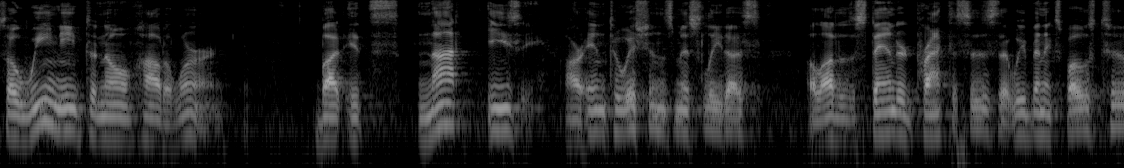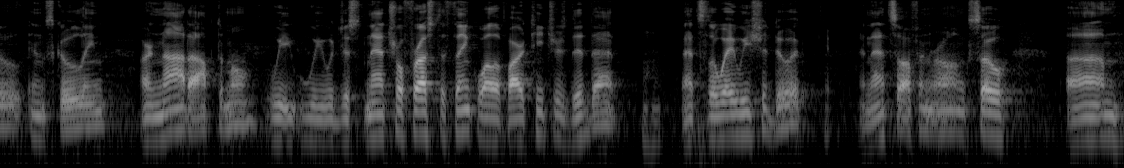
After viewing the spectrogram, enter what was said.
So we need to know how to learn, but it's not easy. Our intuitions mislead us a lot of the standard practices that we've been exposed to in schooling are not optimal. We, we would just natural for us to think, well, if our teachers did that, mm -hmm. that's the way we should do it. Yep. And that's often wrong. So um,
